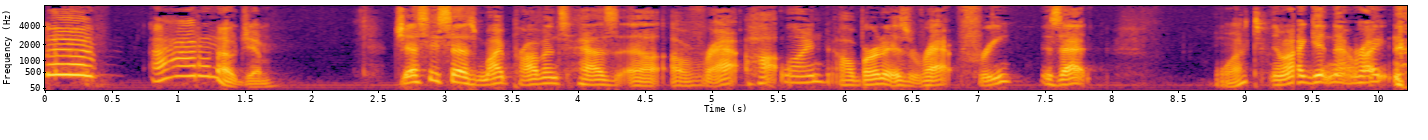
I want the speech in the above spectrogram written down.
nah, I don't know, Jim. Jesse says my province has a, a rat hotline. Alberta is rat free. Is that? What? Am I getting that right?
